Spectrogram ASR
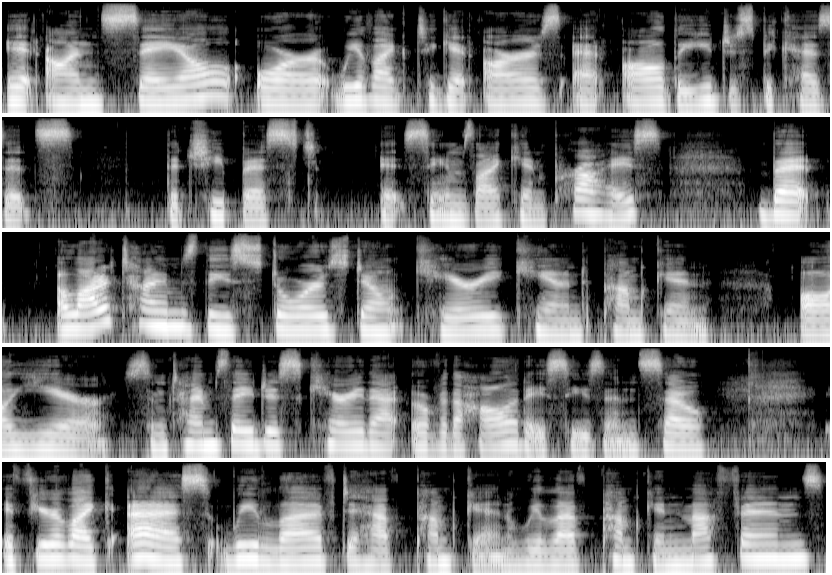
it on sale, or we like to get ours at Aldi just because it's the cheapest, it seems like, in price. But a lot of times these stores don't carry canned pumpkin all year. Sometimes they just carry that over the holiday season. So if you're like us, we love to have pumpkin. We love pumpkin muffins.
